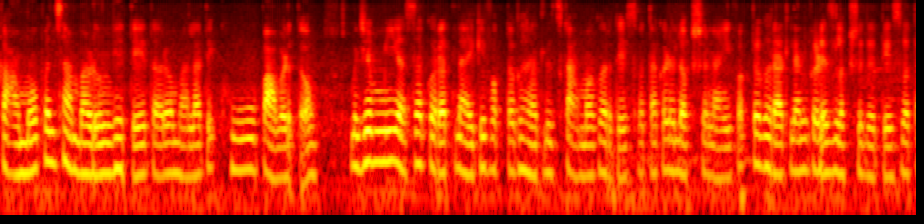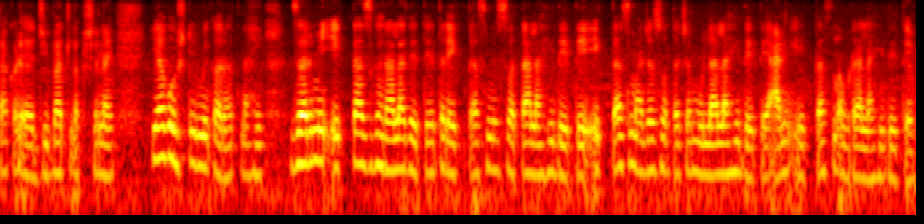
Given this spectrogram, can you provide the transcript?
कामं पण सांभाळून घेते तर मला ते खूप आवडतं. म्हणजे मी असं करत नाही की फक्त घरातलीच कामं करते स्वतःकडे लक्ष नाही. फक्त घरातल्यांकडेच लक्ष देते स्वतःकडे अजिबात लक्ष नाही. या गोष्टी मी करत नाही. जर मी एक तास घराला देते तर एक तास मी स्वतःलाही देते. एक तास माझ्या स्वतःच्या मुलालाही देते आणि एक तास नवऱ्यालाही देते.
